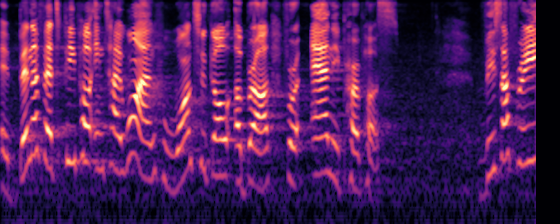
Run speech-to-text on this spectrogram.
It benefits people in Taiwan who want to go abroad for any purpose. Visa free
